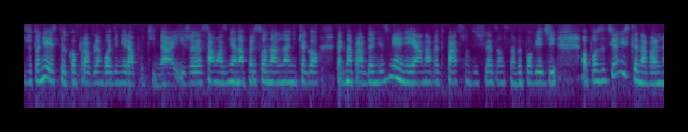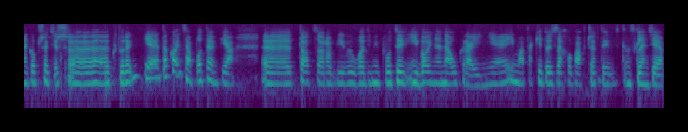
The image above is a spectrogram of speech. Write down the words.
że to nie jest tylko problem Władimira Putina i że sama zmiana personalna niczego tak naprawdę nie zmieni. Ja nawet patrząc i śledząc na wypowiedzi opozycjonisty Nawalnego przecież, e, który nie do końca potępia to, co robił Władimir Putin i wojnę na Ukrainie i ma takie dość zachowawcze w, tej, w tym względzie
